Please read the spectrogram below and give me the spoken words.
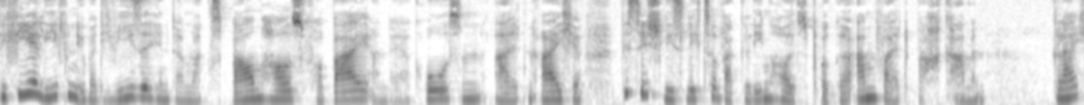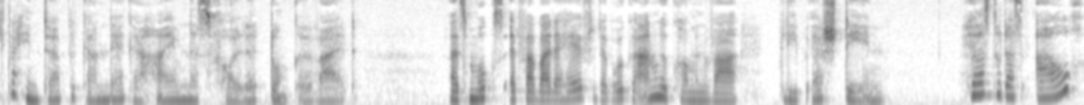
Die vier liefen über die Wiese hinter Max Baumhaus vorbei an der großen alten Eiche, bis sie schließlich zur wackeligen Holzbrücke am Waldbach kamen. Gleich dahinter begann der geheimnisvolle Dunkelwald. Als Mucks etwa bei der Hälfte der Brücke angekommen war, blieb er stehen. Hörst du das auch?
